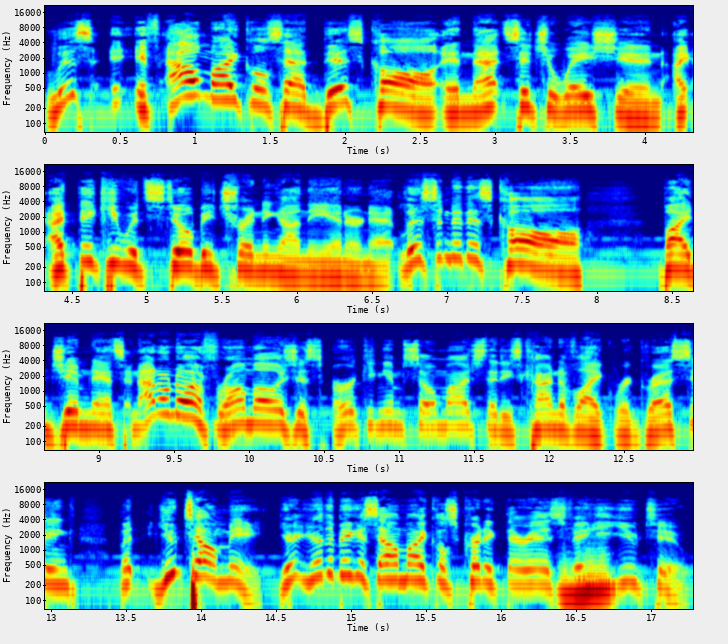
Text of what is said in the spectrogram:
Listen, if Al Michaels had this call in that situation, I, I think he would still be trending on the internet. Listen to this call by Jim Nantz, and I don't know if Romo is just irking him so much that he's kind of like regressing. But you tell me, you're you're the biggest Al Michaels critic there is, Figgy. Mm-hmm. You too.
